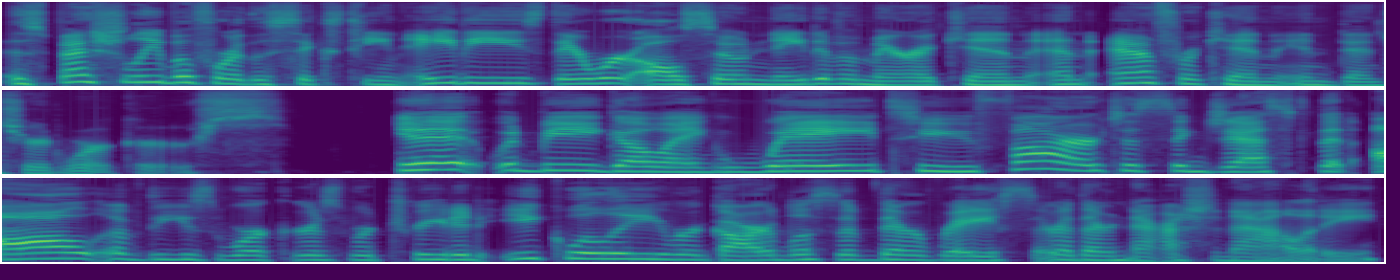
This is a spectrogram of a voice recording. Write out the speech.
Especially before the 1680s, there were also Native American and African indentured workers. It would be going way too far to suggest that all of these workers were treated equally, regardless of their race or their nationality.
